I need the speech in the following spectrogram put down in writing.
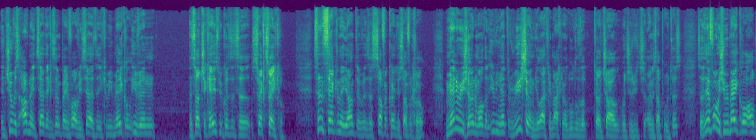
In Chuvas Avnei Tzedek in Peivov, he says that it can be makel even in such a case because it's a svek sveikel. Since second day Yantiv is a suffix kodesh suffix many Rishonim hold that even Yantiv Rishon you'll have to be making a lulav to a child which is only saputas. So therefore, we should be making all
